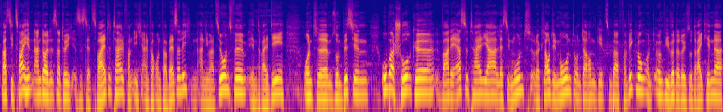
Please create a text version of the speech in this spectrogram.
Was die zwei hinten andeutet, ist natürlich, es ist der zweite Teil von Ich einfach unverbesserlich, ein Animationsfilm in 3D und ähm, so ein bisschen Oberschurke war der erste Teil ja, lässt den Mond oder klaut den Mond und darum geht es ein paar Verwicklungen und irgendwie wird er durch so drei Kinder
